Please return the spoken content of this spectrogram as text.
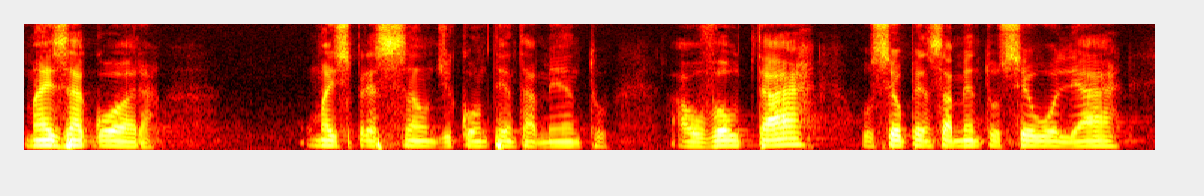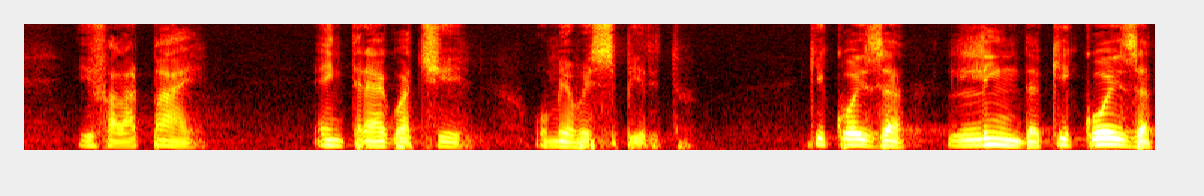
mas agora, uma expressão de contentamento ao voltar o seu pensamento, o seu olhar e falar: Pai, entrego a Ti o meu espírito. Que coisa linda, que coisa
